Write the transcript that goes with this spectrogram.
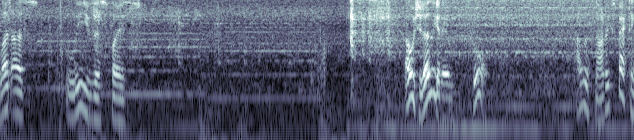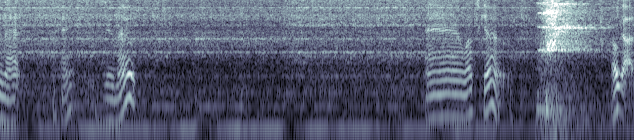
Let us leave this place. Oh, she does get in. Cool. I was not expecting that. Okay, zoom out. And let's go. Oh god.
